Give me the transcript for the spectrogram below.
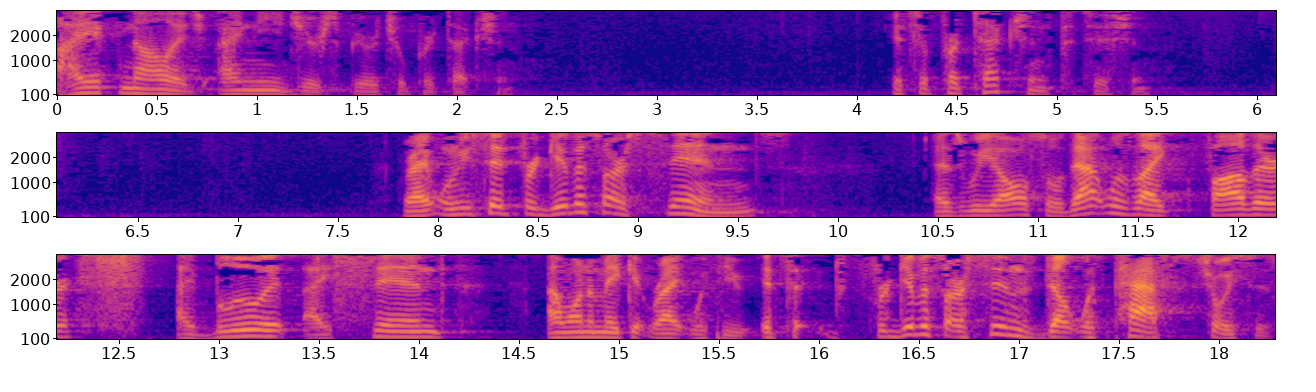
I acknowledge I need your spiritual protection. It's a protection petition. Right? When we said, forgive us our sins, as we also, that was like, Father, I blew it, I sinned, I want to make it right with you. It's forgive us our sins dealt with past choices.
